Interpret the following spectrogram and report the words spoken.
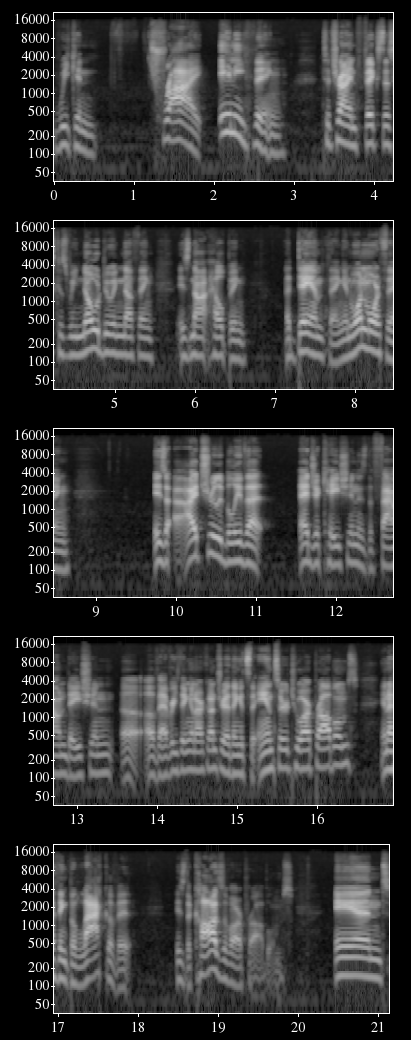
we can try anything to try and fix this because we know doing nothing is not helping a damn thing. And one more thing is I truly believe that education is the foundation uh, of everything in our country. I think it's the answer to our problems, and I think the lack of it is the cause of our problems. And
